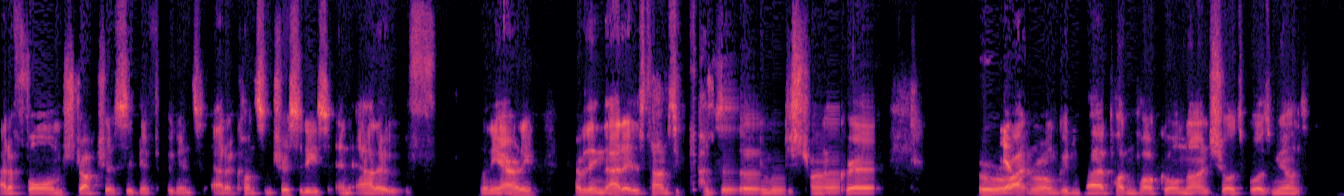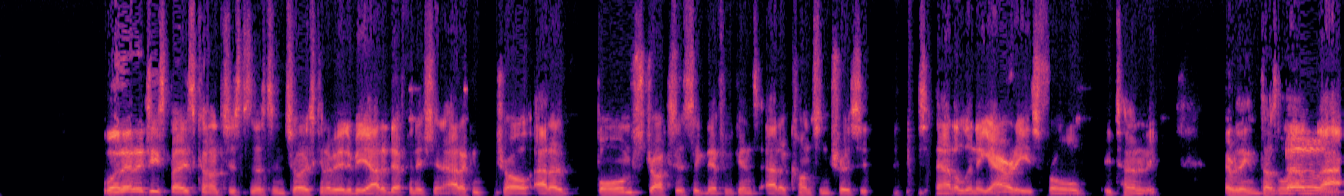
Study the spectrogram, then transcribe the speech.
out of form, structure, significance, out of concentricities, and out of linearity? Everything that is times the because we're just trying to create right and wrong, good and bad, POD and POC, all nine shorts, boys, beyonds. What energy, space, consciousness, and choice can I be to be out of definition, out of control, out of form, structure, significance, out of concentricities, out of linearities for all eternity? Everything that doesn't allow that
